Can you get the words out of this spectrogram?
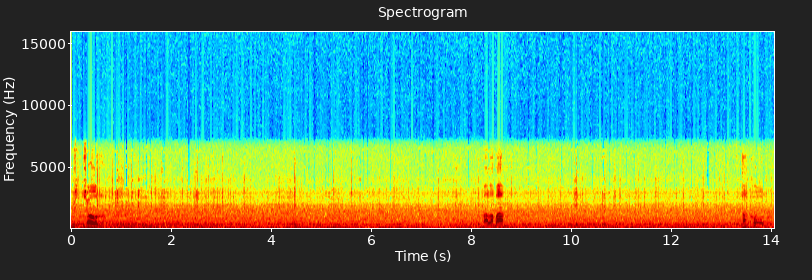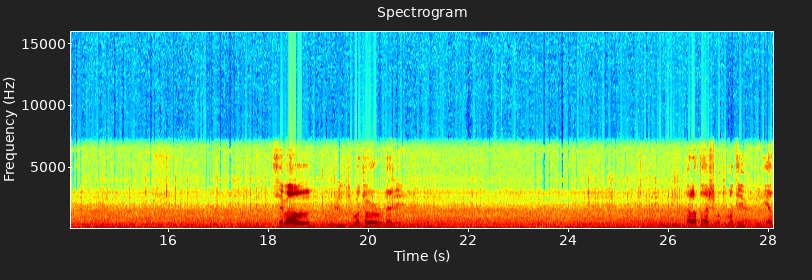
Kuşçuoğlu. Balaban. Akoğlu. Sebal kültivatörleri. Karataş Otomotiv fiyat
